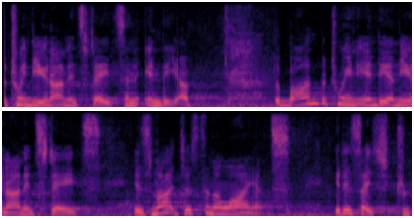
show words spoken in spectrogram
between the United States and India. The bond between India and the United States is not just an alliance, it is a st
